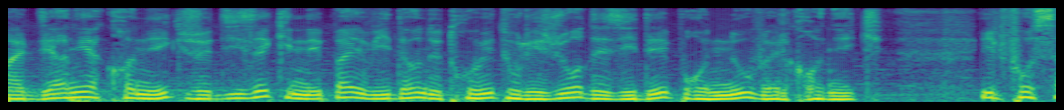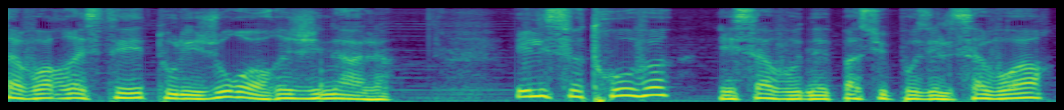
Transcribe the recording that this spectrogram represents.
Ma dernière chronique, je disais qu'il n'est pas évident de trouver tous les jours des idées pour une nouvelle chronique. Il faut savoir rester tous les jours original. Il se trouve, et ça vous n'êtes pas supposé le savoir,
